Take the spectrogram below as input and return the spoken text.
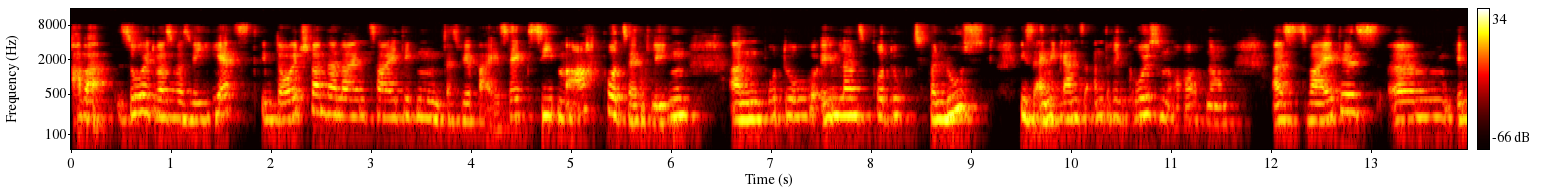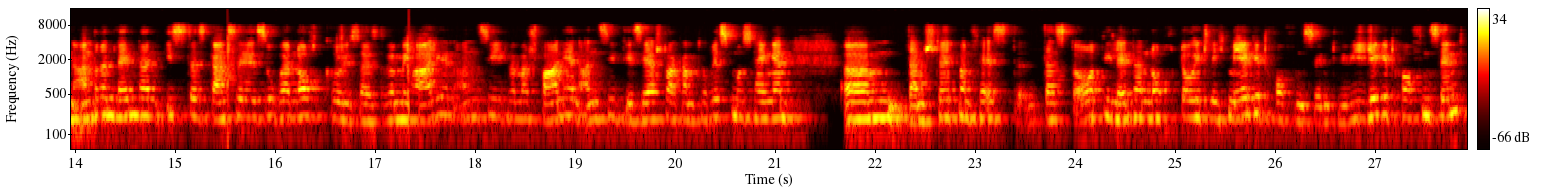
Aber so etwas, was wir jetzt in Deutschland allein zeitigen, dass wir bei 6, 7, 8 Prozent liegen an Bruttoinlandsproduktsverlust, ist eine ganz andere Größenordnung. Als zweites, ähm, in anderen Ländern ist das Ganze sogar noch größer. Also wenn man Italien ansieht, wenn man Spanien ansieht, die sehr stark am Tourismus hängen, ähm, dann stellt man fest, dass dort die Länder noch deutlich mehr getroffen sind, wie wir getroffen sind.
